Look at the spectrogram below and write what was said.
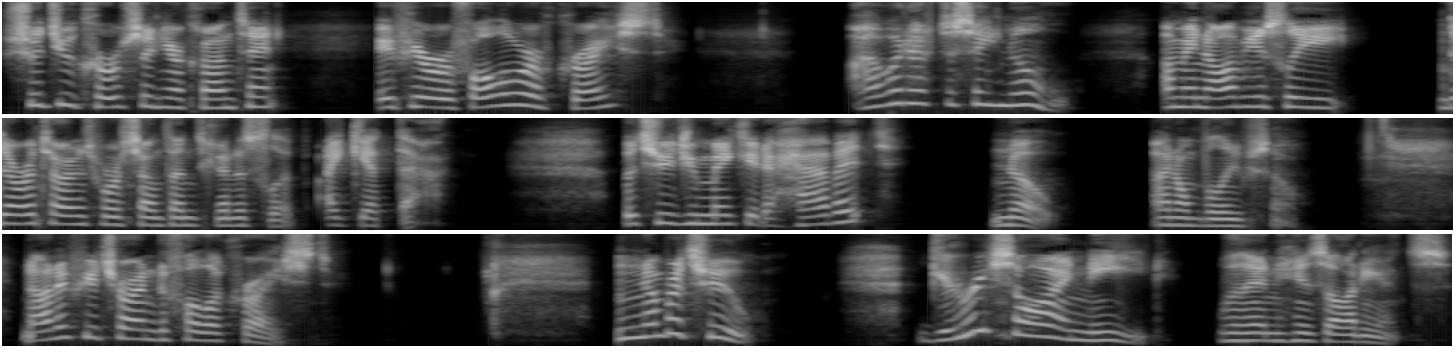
should you curse in your content? If you're a follower of Christ, I would have to say no. I mean, obviously, there are times where something's going to slip. I get that. But should you make it a habit? No, I don't believe so. Not if you're trying to follow Christ. Number two, Gary saw a need within his audience.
